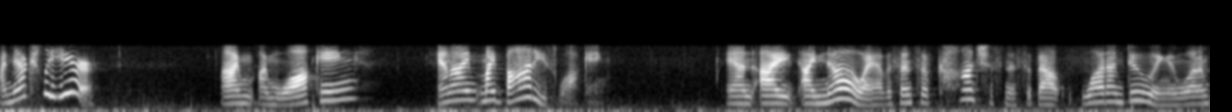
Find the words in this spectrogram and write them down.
I'm actually here. I'm I'm walking, and I'm my body's walking. And I I know I have a sense of consciousness about what I'm doing and what I'm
